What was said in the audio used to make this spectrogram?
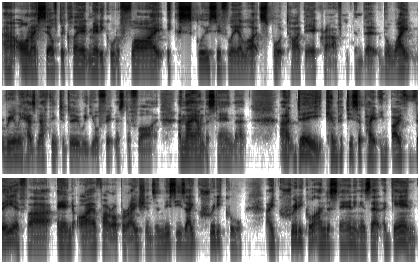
uh, on a self-declared medical to fly exclusively a light sport type aircraft. And the, the weight really has nothing to do with your fitness to fly. And they understand that. Uh, D can participate in both VFR and IFR operations. And this is a critical, a critical understanding is that again,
